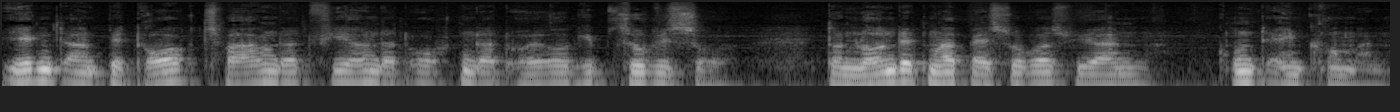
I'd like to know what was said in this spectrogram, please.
Irgendein Betrag, 200, 400, 800 Euro gibt es sowieso. Dann landet man bei sowas wie einem Grundeinkommen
